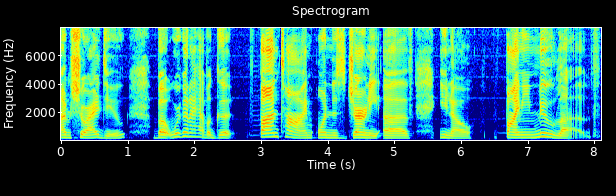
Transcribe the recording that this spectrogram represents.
I'm sure I do. But we're going to have a good, fun time on this journey of, you know, finding new love,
